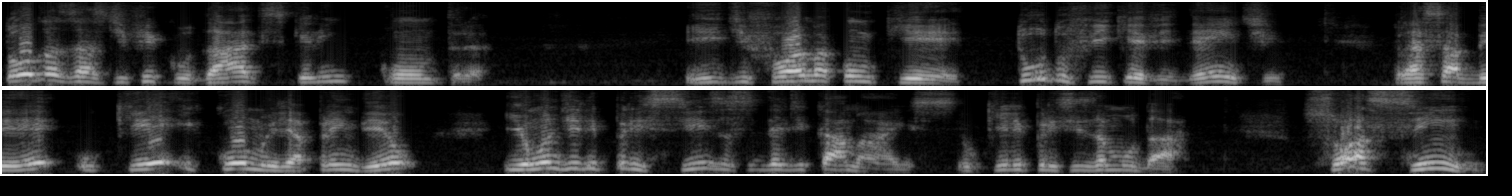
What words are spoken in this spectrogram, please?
todas as dificuldades que ele encontra e de forma com que tudo fique evidente para saber o que e como ele aprendeu e onde ele precisa se dedicar mais, o que ele precisa mudar. Só assim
